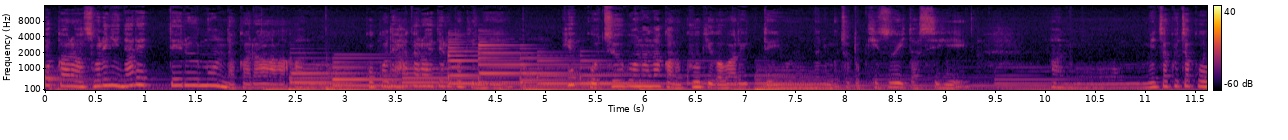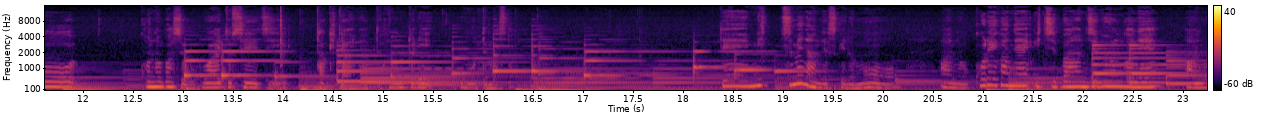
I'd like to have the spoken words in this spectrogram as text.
だからそれに慣れてるもんだからあのここで働いてる時に結構厨房の中の空気が悪いっていうのにもちょっと気づいたしあのめちゃくちゃこうこの場所をホワイトセージ炊きたいなって本当に思ってました。で3つ目なんですけどもあのこれがね一番自分がねあの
